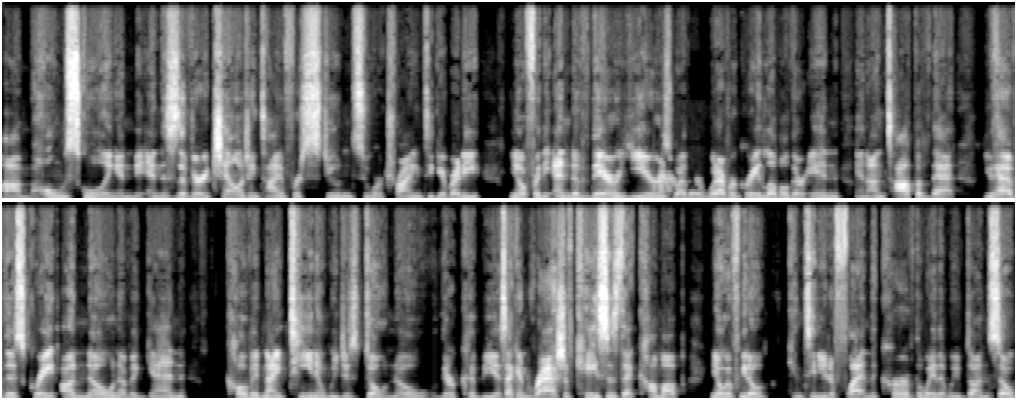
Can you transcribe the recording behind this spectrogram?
um, homeschooling and and this is a very challenging time for students who are trying to get ready you know for the end of their years whether whatever grade level they're in. And on top of that you have this great unknown of again covid-19 and we just don't know there could be a second rash of cases that come up you know if we don't continue to flatten the curve the way that we've done. So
